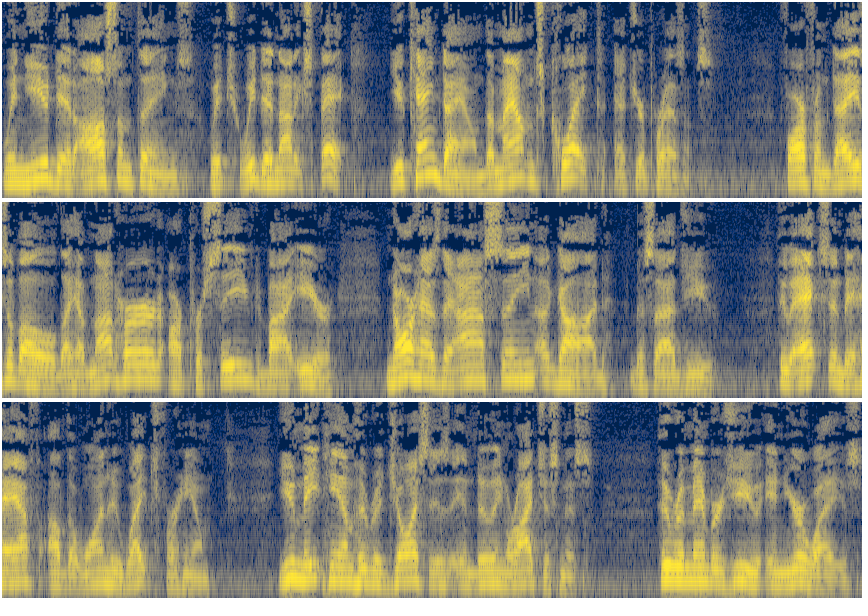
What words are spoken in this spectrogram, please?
When you did awesome things which we did not expect, you came down, the mountains quaked at your presence. For from days of old they have not heard or perceived by ear, nor has the eye seen a God besides you, who acts in behalf of the one who waits for him. You meet him who rejoices in doing righteousness, who remembers you in your ways.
